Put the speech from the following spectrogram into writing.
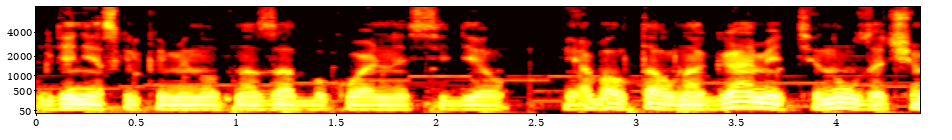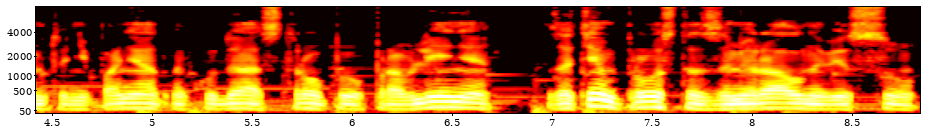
где несколько минут назад буквально сидел. Я болтал ногами, тянул зачем-то непонятно куда стропы управления, затем просто замирал на весу,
